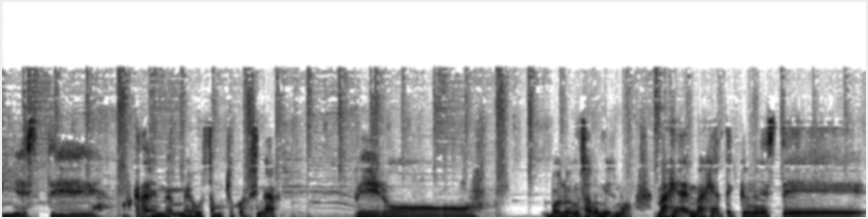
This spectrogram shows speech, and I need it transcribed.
Y este, porque también me, gusta mucho cocinar. Pero volvemos a lo mismo. Imagínate, que un este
